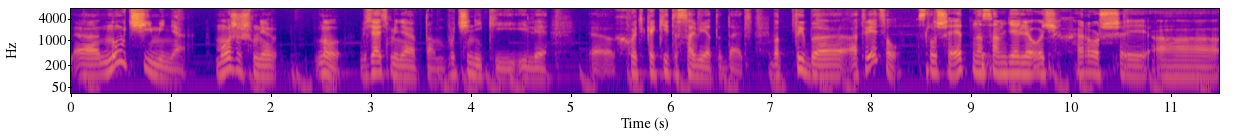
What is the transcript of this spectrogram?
э, научи меня. Можешь мне, ну, взять меня там в ученики или э, хоть какие-то советы дать. Вот ты бы ответил? Слушай, это на самом деле очень хороший а,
